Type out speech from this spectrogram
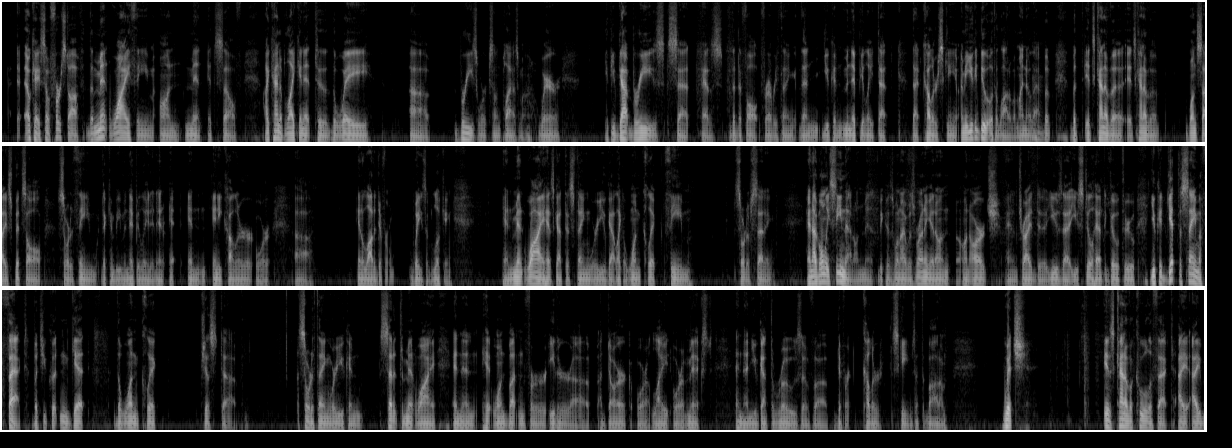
Okay, so first off, the Mint Y theme on Mint itself, I kind of liken it to the way uh, Breeze works on Plasma, where if you've got breeze set as the default for everything then you can manipulate that that color scheme. I mean you can do it with a lot of them i know that but but it's kind of a it's kind of a one size fits all sort of theme that can be manipulated in in any color or uh, in a lot of different ways of looking and mint y has got this thing where you've got like a one click theme sort of setting and I've only seen that on Mint because when I was running it on on Arch and tried to use that, you still had to go through. You could get the same effect, but you couldn't get the one click, just uh, sort of thing where you can set it to Mint Y and then hit one button for either uh, a dark or a light or a mixed, and then you've got the rows of uh, different color schemes at the bottom, which is kind of a cool effect. I I,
